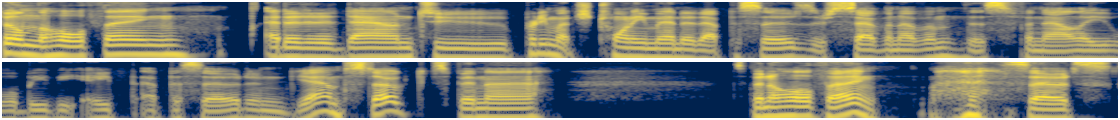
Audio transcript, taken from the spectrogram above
Filmed the whole thing edited it down to pretty much 20 minute episodes. There's seven of them. This finale will be the eighth episode, and yeah, I'm stoked. It's been a it's been a whole thing. so it's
